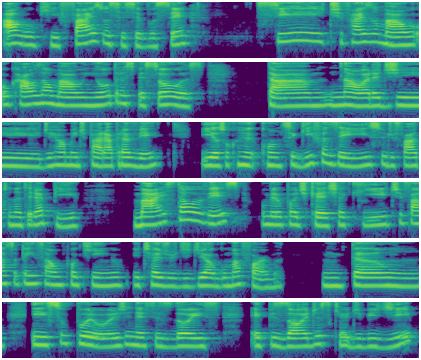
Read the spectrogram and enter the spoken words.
algo que faz você ser você, se te faz o mal ou causa o mal em outras pessoas, tá na hora de, de realmente parar para ver. E eu só consegui fazer isso de fato na terapia. Mas talvez o meu podcast aqui te faça pensar um pouquinho e te ajude de alguma forma. Então, isso por hoje, nesses dois episódios que eu dividi.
